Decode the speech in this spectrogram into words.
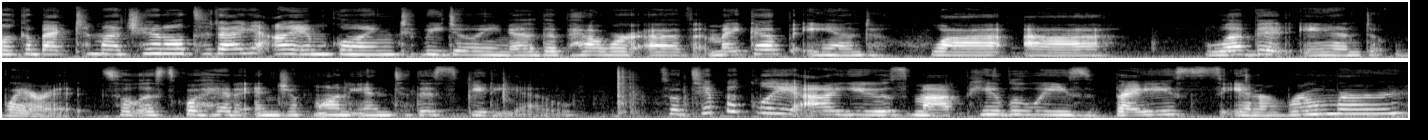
welcome back to my channel. Today I am going to be doing uh, the power of makeup and why I love it and wear it. So let's go ahead and jump on into this video. So typically I use my P. Louise base in Rumor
